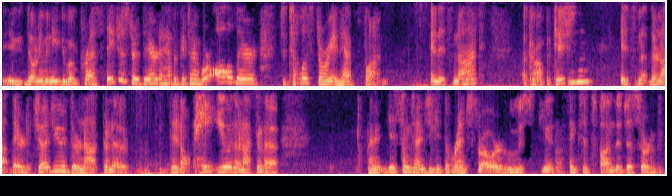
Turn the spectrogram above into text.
you don't even need to impress. They just are there to have a good time. We're all there to tell a story and have fun, and it's not a competition. It's not, they're not there to judge you. They're not to. They don't hate you, and they're not going to sometimes you get the wrench thrower who's you know thinks it's fun to just sort of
